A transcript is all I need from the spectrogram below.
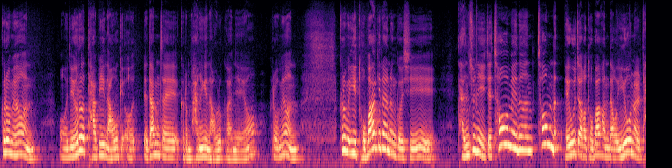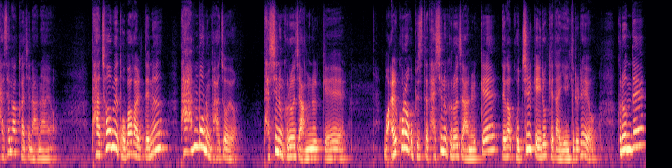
그러면 어, 이제 여러 답이 나오게, 어, 내담자의 그런 반응이 나올 거 아니에요? 그러면, 그러면 이 도박이라는 것이 단순히 이제 처음에는 처음 배우자가 도박한다고 이혼을 다 생각하진 않아요. 다 처음에 도박할 때는 다 한 번은 봐줘요. 다시는 그러지 않을게. 뭐 알코올하고 비슷해. 다시는 그러지 않을게. 내가 고칠게. 이렇게 다 얘기를 해요. 그런데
